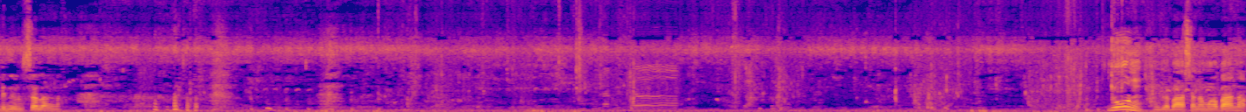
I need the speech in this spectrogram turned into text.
Binulsa lang ah. Yun, labasan ng mga banak.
